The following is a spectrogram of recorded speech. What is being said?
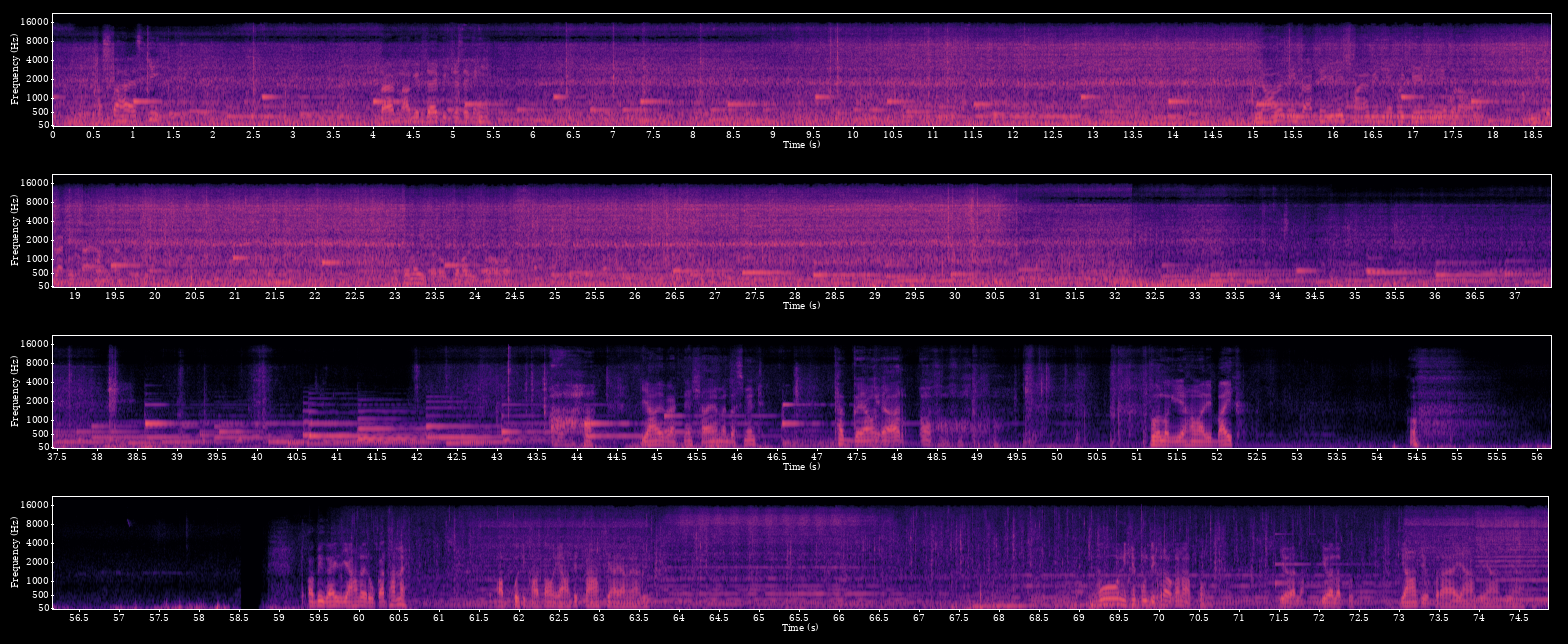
खस्ता है इसकी। बैग ना गिर जाए पीछे से कहीं। यहाँ पे कहीं बैठने के लिए छाया भी नहीं है, कोई पेड़ भी नहीं है बड़ा वाला। नीचे बैठे छाया। चलो ही चलो चलो ही चलो, बस यहाँ पे बैठते हैं छाया में दस मिनट थक गया हूँ यार। ओहो। वो लगी है हमारी बाइक। ओह। तो अभी गाइज़ यहाँ पे रुका था मैं। तो आपको दिखाता हूँ यहाँ से कहाँ से आया मैं अभी। वो नीचे पुल दिख रहा होगा ना आपको? ये वाला ये वाला पुल। यहाँ से ऊपर आया, यहाँ से यहाँ से यहाँ से।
